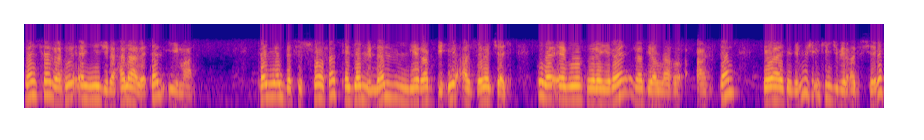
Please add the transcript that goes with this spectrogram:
Men serrahu en yecile halavetel iman. Felyelbesi sofa tezellülen li rabbihi azze ve cel. Bu da Ebu Hüreyre radıyallahu anh'ten rivayet edilmiş ikinci bir hadis-i şerif.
